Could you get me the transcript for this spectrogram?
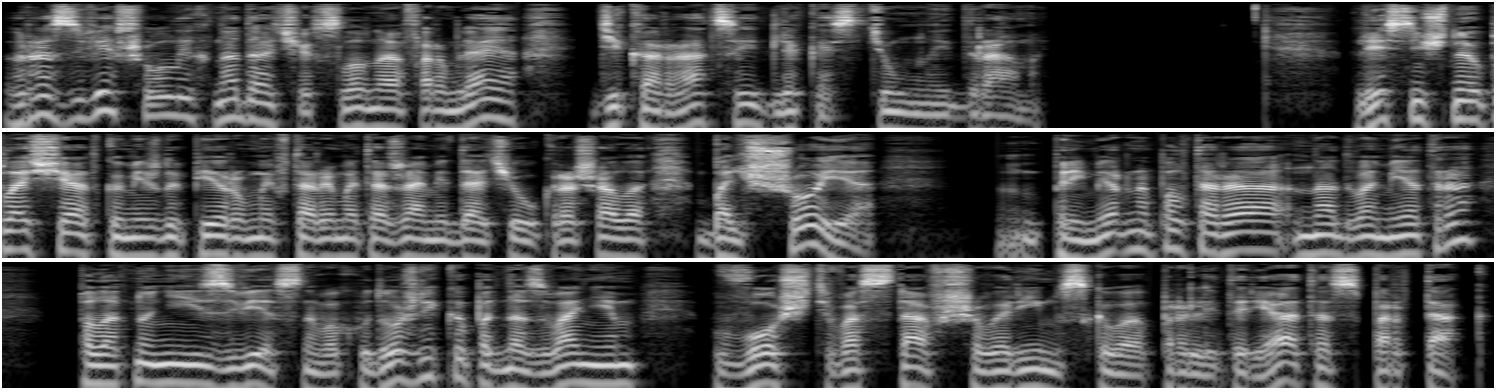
развешивал их на дачах, словно оформляя декорации для костюмной драмы. Лестничную площадку между первым и вторым этажами дачи украшало большое, примерно полтора на два метра, полотно неизвестного художника под названием «Вождь восставшего римского пролетариата Спартак».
